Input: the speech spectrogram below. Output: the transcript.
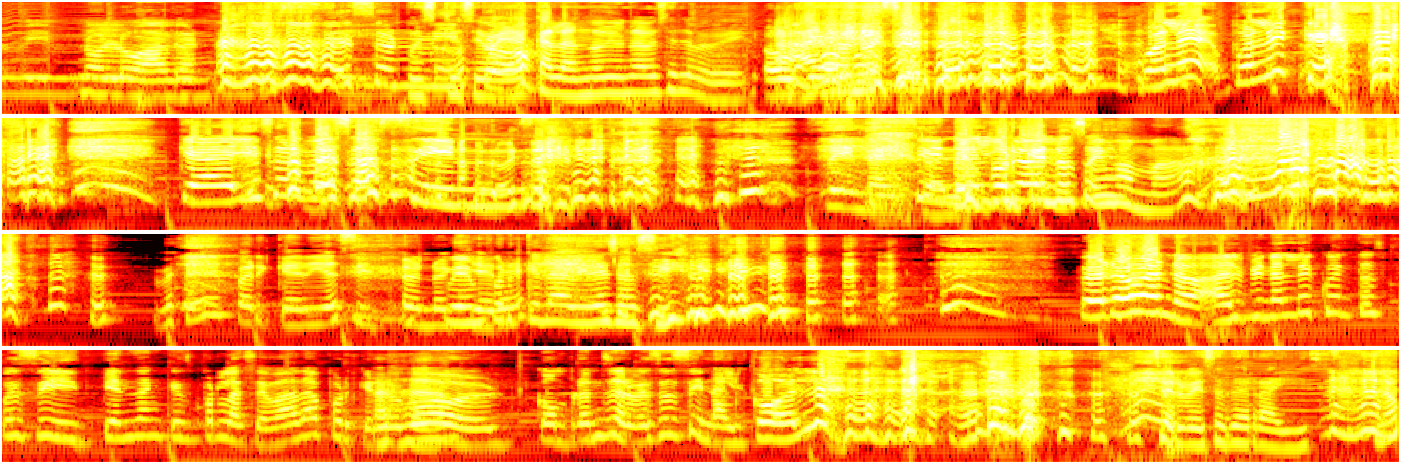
no lo hagan. pues que se vaya calando de una vez el bebé. Ay, no, es cierto. Huele, que, que hay cerveza sin, sin alcohol. ¿Por qué no soy mamá? porque Diosito no Ven porque la vida es así. Pero bueno, al final de cuentas, pues sí, piensan que es por la cebada, porque luego compran cervezas sin alcohol. Cerveza de raíz, ¿no?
